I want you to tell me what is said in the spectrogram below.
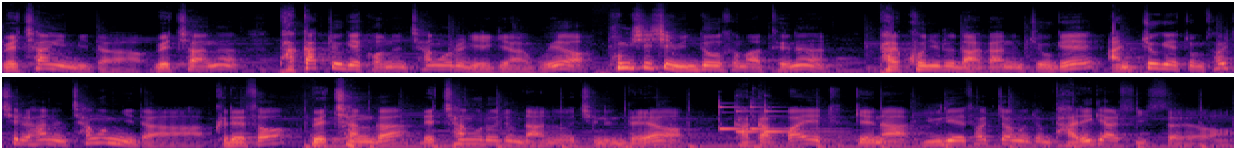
외창입니다. 외창은 바깥쪽에 거는 창호를 얘기하고요. 홈CC 윈도우 스마트는 발코니로 나가는 쪽에 안쪽에 좀 설치를 하는 창호입니다. 그래서 외창과 내창으로 좀 나누어지는데요. 각각 바의 두께나 유리의 설정을 좀 다르게 할 수 있어요.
